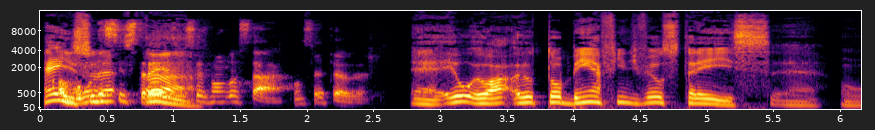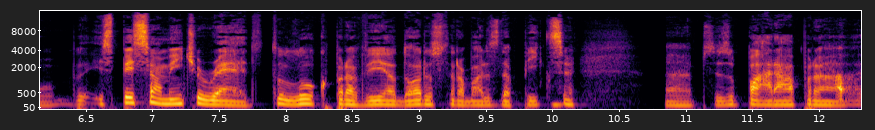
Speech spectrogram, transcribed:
É Algum isso, né? desses três ah, vocês vão gostar, com certeza. É, eu, eu, eu tô bem afim de ver os três, é, o, especialmente o Red. Tô louco para ver, adoro os trabalhos da Pixar. Uh, preciso parar para.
